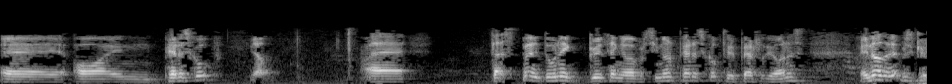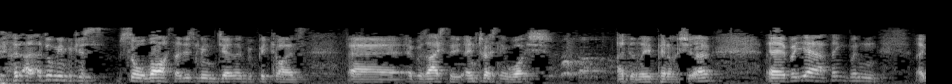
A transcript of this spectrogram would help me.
uh, on Periscope. Yeah. Uh, that's the only good thing I've ever seen on Periscope, to be perfectly honest. I know that it was good. I don't mean because so lost. I just mean generally because uh, it was actually interesting to watch a delayed penalty shootout. Uh, but yeah, I think when I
